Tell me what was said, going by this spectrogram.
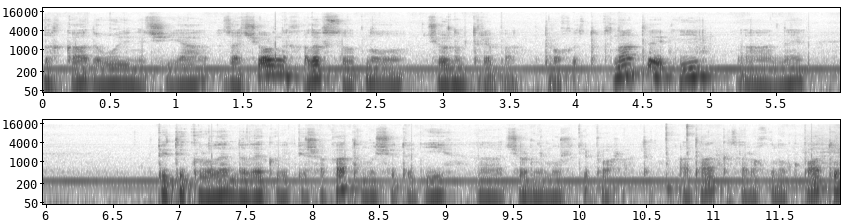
Легка доволі нічия за чорних, але все одно чорним треба трохи тут знати і не піти королем далеко від пішака, тому що тоді чорні можуть і програти. А так, за рахунок пату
